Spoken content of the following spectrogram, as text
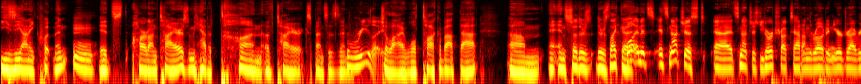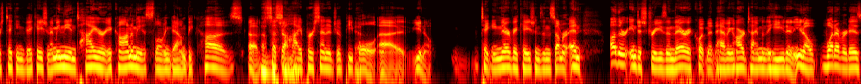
easy on equipment. Mm, It's hard on tires, and we had a ton of tire expenses in really? July. We'll talk about that. Um, and, and so there's there's like a well, and it's it's not just uh, it's not just your trucks out on the road and your drivers taking vacation. I mean, the entire economy is slowing down because of, the such a high percentage of people, uh, you know, taking their vacations in the summer and other industries and their equipment having a hard time in the heat and you know whatever it is.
